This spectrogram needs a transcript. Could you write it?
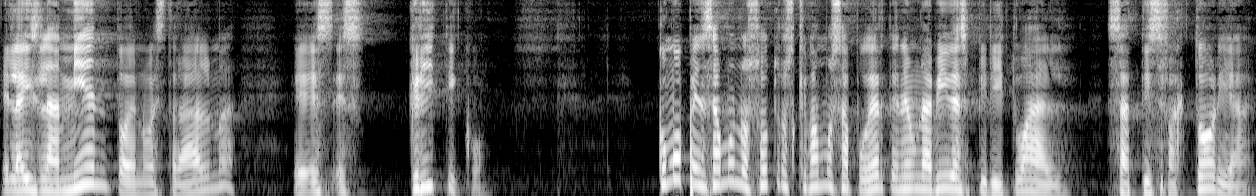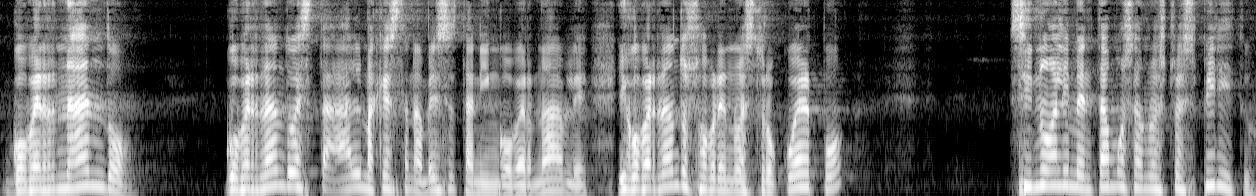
El aislamiento de nuestra alma es, es crítico. ¿Cómo pensamos nosotros que vamos a poder tener una vida espiritual satisfactoria, gobernando, gobernando esta alma que es tan a veces tan ingobernable y gobernando sobre nuestro cuerpo si no alimentamos a nuestro espíritu.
